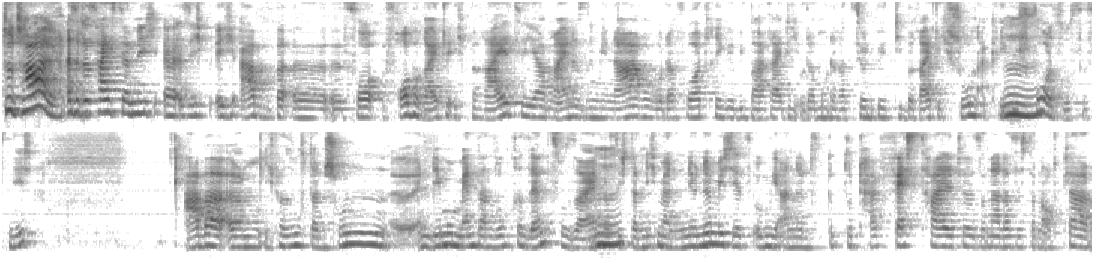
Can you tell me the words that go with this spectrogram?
total. Also das heißt ja nicht, äh, also ich, ich äh, vor, vorbereite, ich bereite ja meine Seminare oder Vorträge, wie bereite ich, oder Moderation, die bereite ich schon akribisch mhm. vor, so ist es nicht. Aber ähm, ich versuche dann schon äh, in dem Moment dann so präsent zu sein, mhm. dass ich dann nicht mehr ne, mich jetzt irgendwie an dem Skript total festhalte, sondern dass ich dann auch klar,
